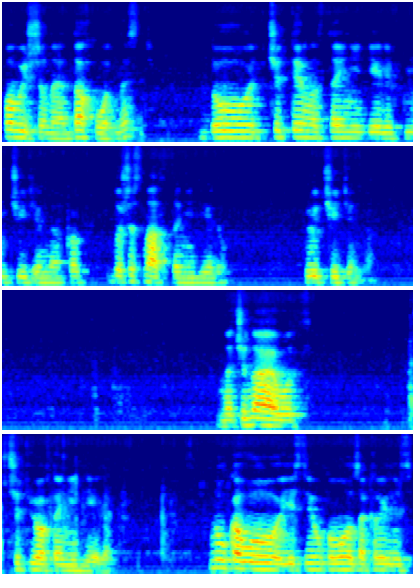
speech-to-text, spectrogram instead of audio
повышенная доходность до 14 недели включительно, как до 16 недели включительно. Начиная вот с четвертой недели. Ну, у кого, если у кого закрылись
